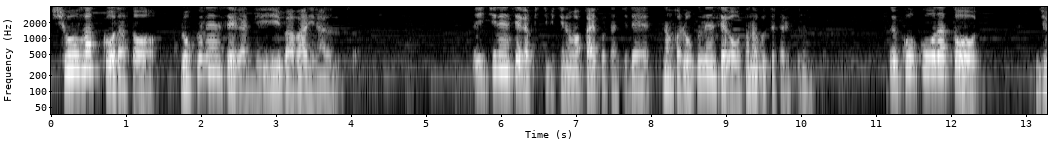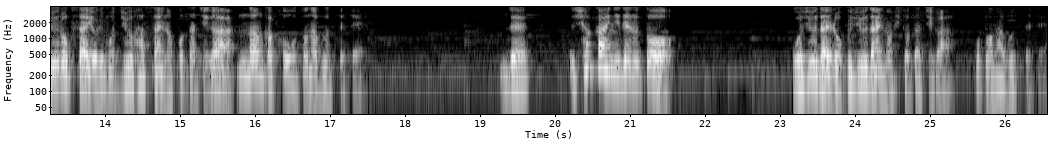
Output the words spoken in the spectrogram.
小学校だと、6年生がじじいばばあになるんですよ。1年生がピチピチの若い子たちで、なんか6年生が大人ぶってたりするんですよ。で、高校だと、16歳よりも18歳の子たちが、なんかこう大人ぶってて、で、社会に出ると、50代、60代の人たちが大人ぶってて、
